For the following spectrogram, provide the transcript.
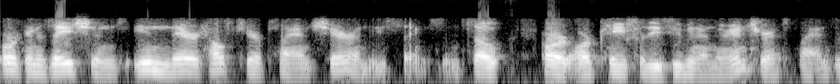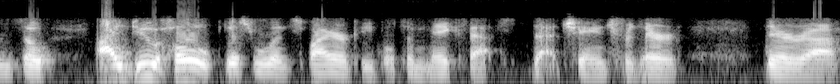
organizations in their healthcare plan share in these things, and so or or pay for these even in their insurance plans, and so I do hope this will inspire people to make that that change for their their uh,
